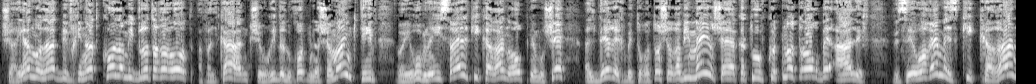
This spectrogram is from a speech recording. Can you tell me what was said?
שהיה נולד בבחינת כל המידות הרעות, אבל כאן, כשהוריד הלוחות מן השמיים כתיב, ויראו בני ישראל כי קרן אור פני משה, על דרך בתורתו של רבי מאיר שהיה כתוב כותנות אור באלף, וזהו הרמז, כי קרן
